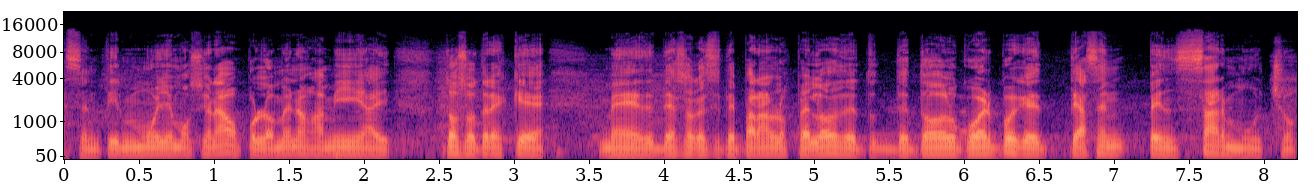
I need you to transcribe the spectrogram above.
sentir muy emocionados, por lo menos a mí hay dos o tres que me, de eso que se te paran los pelos de, de todo el cuerpo y que te hacen pensar mucho.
